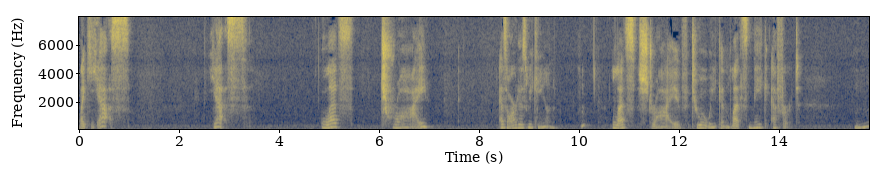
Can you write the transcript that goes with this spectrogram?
like, yes, yes, let's try as hard as we can. Let's strive to awaken. Let's make effort. Mm-hmm.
